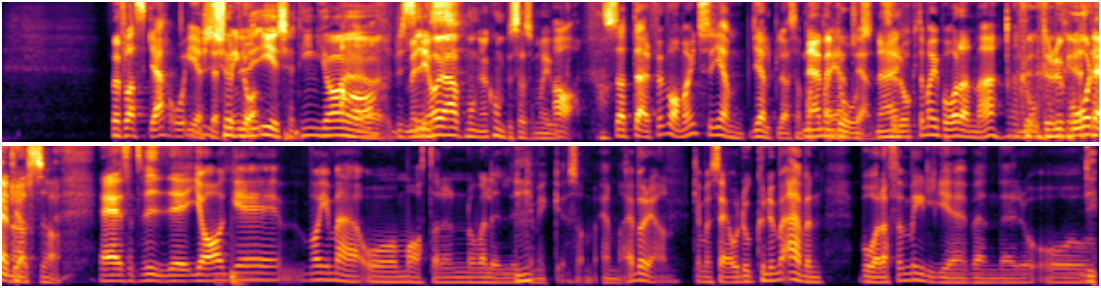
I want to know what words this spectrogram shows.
Med flaska och ersättning Körde då. ersättning? Ja, Ja, ja, men precis. det har jag haft många kompisar som har gjort. Ja, så att därför var man ju inte så hjälplös som pappa Nej, men då- egentligen. nej. Så då åkte man ju på den med. Då åkte du på den alltså? Eh, Så att vi, eh, jag eh, var ju med och matade Novali lika Mm. mycket som Emma i början. kan man säga. Och Då kunde man även våra familjevänner och,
